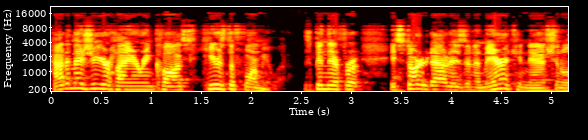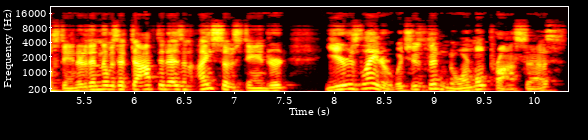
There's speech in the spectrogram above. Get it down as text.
How to measure your hiring costs. Here's the formula. It's been there for, it started out as an American national standard, then it was adopted as an ISO standard years later, which is the normal process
